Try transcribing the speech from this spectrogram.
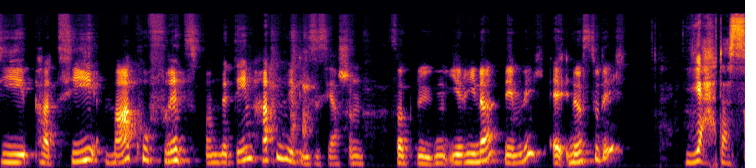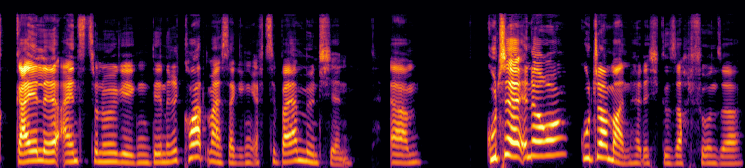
die Partie Marco Fritz und mit dem hatten wir dieses Jahr schon Vergnügen, Irina, nämlich, erinnerst du dich? Ja, das geile 1 zu 0 gegen den Rekordmeister, gegen FC Bayern München. Ähm, gute Erinnerung, guter Mann, hätte ich gesagt, für unser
